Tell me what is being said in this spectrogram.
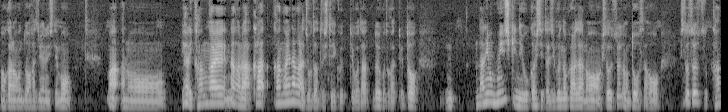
他の運動を始めるにしても、まああのやはり考えながらか考えながら上達していくっていうことはどういうことかっていうと何も無意識に動かしていた自分の体の一つ一つの動作を一つずつ考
